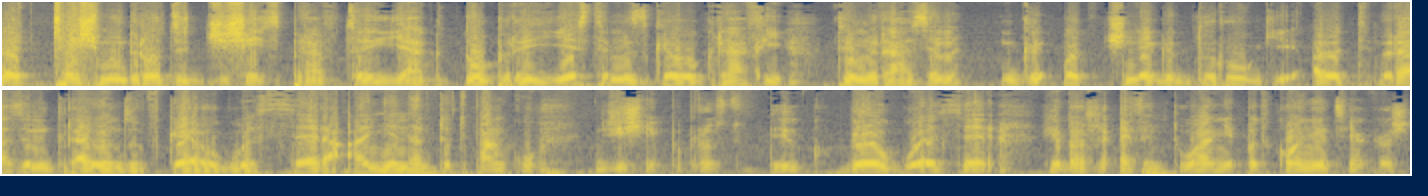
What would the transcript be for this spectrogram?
E, Cześć moi drodzy, dzisiaj sprawdzę jak dobry jestem z geografii, tym razem odcinek drugi, ale tym razem grając w GeoGuessera, a nie na Jetpunku, dzisiaj po prostu tylko GeoGuesser, chyba że ewentualnie pod koniec jakaś,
